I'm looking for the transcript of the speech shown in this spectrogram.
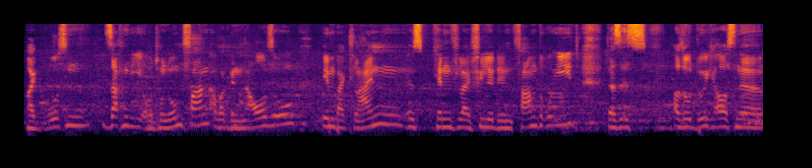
Bei großen Sachen, die autonom fahren, aber genauso eben bei kleinen, es kennen vielleicht viele den Farmdroid. Das ist also durchaus eine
